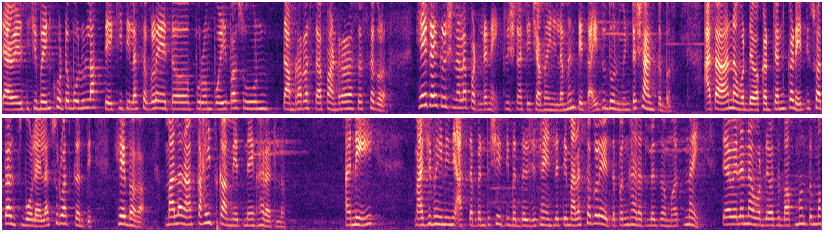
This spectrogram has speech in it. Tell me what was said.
त्यावेळी तिची बहीण खोटं बोलू लागते की तिला सगळं येतं पुरणपोळीपासून तांबडा रस्सा पांढरा रस्सा सगळं. हे काही कृष्णाला पटलं नाही. कृष्णा तिच्या बहिणीला म्हणते ताई तू दोन मिनटं शांत बस. आता नवरदेवाकडच्यांकडे ती स्वतःच बोलायला सुरुवात करते. हे बघा मला ना काहीच काम येत नाही घरातलं. आणि माझी बहिणीने आत्तापर्यंत शेतीबद्दल जे सांगितलं ते मला सगळं येतं पण घरातलं जमत नाही. त्यावेळेला नवरदेवाचा बाप म्हणतो मग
